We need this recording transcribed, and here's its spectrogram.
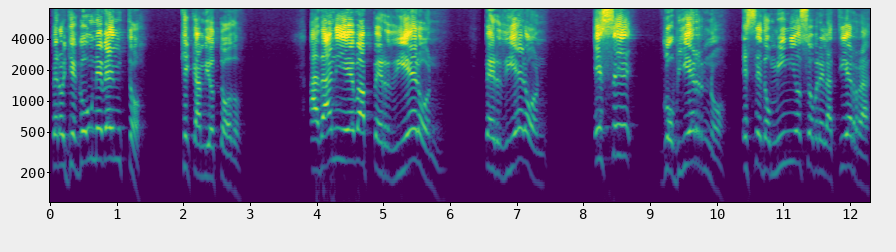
Pero llegó un evento que cambió todo. Adán y Eva perdieron, perdieron ese gobierno ese dominio sobre la tierra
